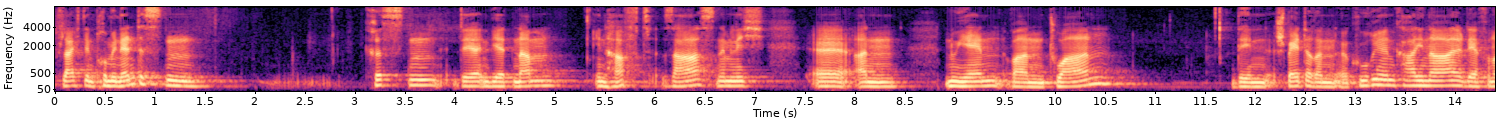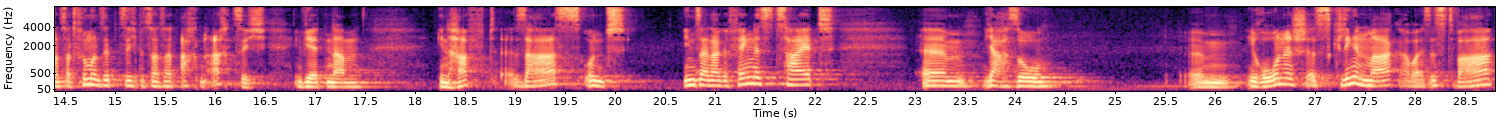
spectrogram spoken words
vielleicht den prominentesten Christen, der in Vietnam in Haft saß, nämlich äh, an Nguyen Van Thuan, den späteren äh, Kurienkardinal, der von 1975 bis 1988 in Vietnam in Haft äh, saß und in seiner Gefängniszeit ähm, ja so ähm, ironisch es klingen mag, aber es ist wahr,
